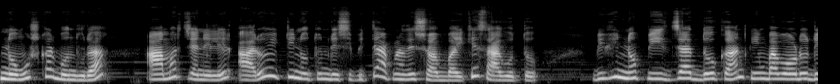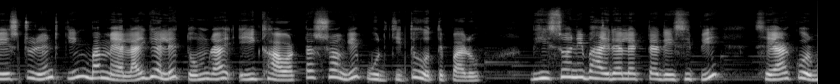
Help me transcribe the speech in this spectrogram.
নমস্কার বন্ধুরা, আমার চ্যানেলের আরও একটি নতুন রেসিপিতে আপনাদের সবাইকে স্বাগত। বিভিন্ন পিৎজার দোকান কিংবা বড় রেস্টুরেন্ট কিংবা মেলায় গেলে তোমরা এই খাবারটার সঙ্গে পরিচিত হতে পারো। ভীষণই ভাইরাল একটা রেসিপি, শেয়ার করব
